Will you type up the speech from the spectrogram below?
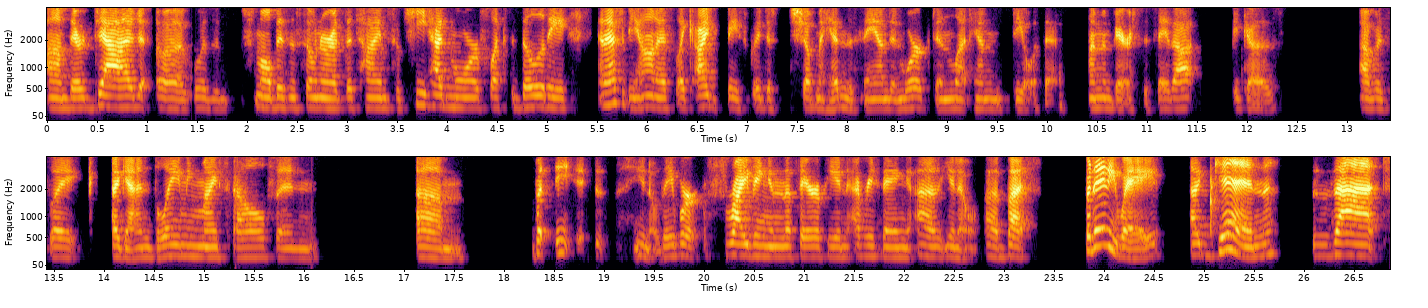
Um, their dad uh, was a small business owner at the time, so he had more flexibility. And I have to be honest, like I basically just shoved my head in the sand and worked and let him deal with it. I'm embarrassed to say that because I was like, again, blaming myself and um, but you know they were thriving in the therapy and everything uh, you know uh, but but anyway again that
